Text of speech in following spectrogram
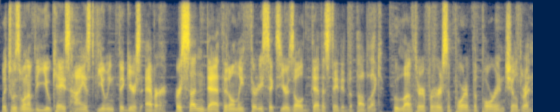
which was one of the UK's highest viewing figures ever. Her sudden death at only 36 years old devastated the public, who loved her for her support of the poor and children.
